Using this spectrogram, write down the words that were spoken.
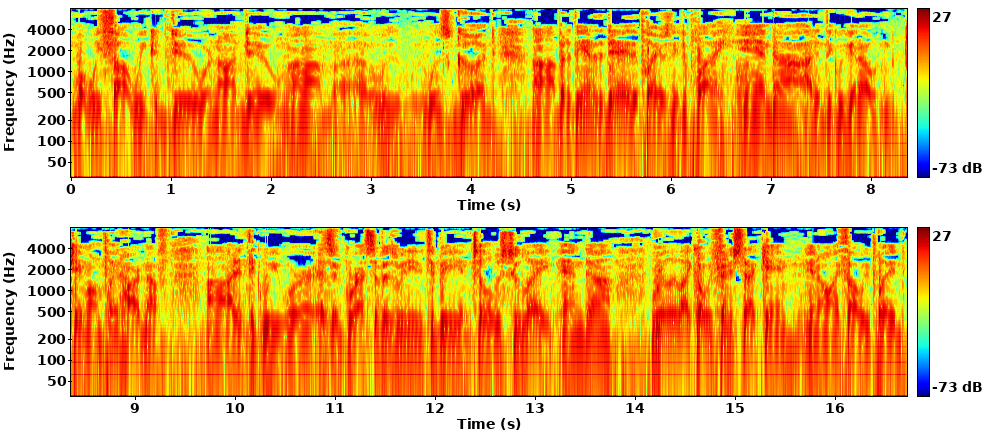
what we thought we could do or not do, um, uh, was, was good. Uh, but at the end of the day, the players need to play, and uh, I didn't think we got out and came out and played hard enough. Uh, I didn't think we were as aggressive as we needed to be until it was too late, and uh, really like how we finished that game. You know, I thought we played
